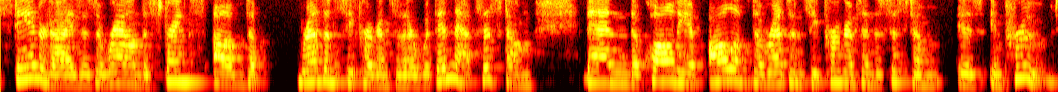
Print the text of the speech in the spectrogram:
standardizes around the strengths of the residency programs that are within that system, then the quality of all of the residency programs in the system is improved.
